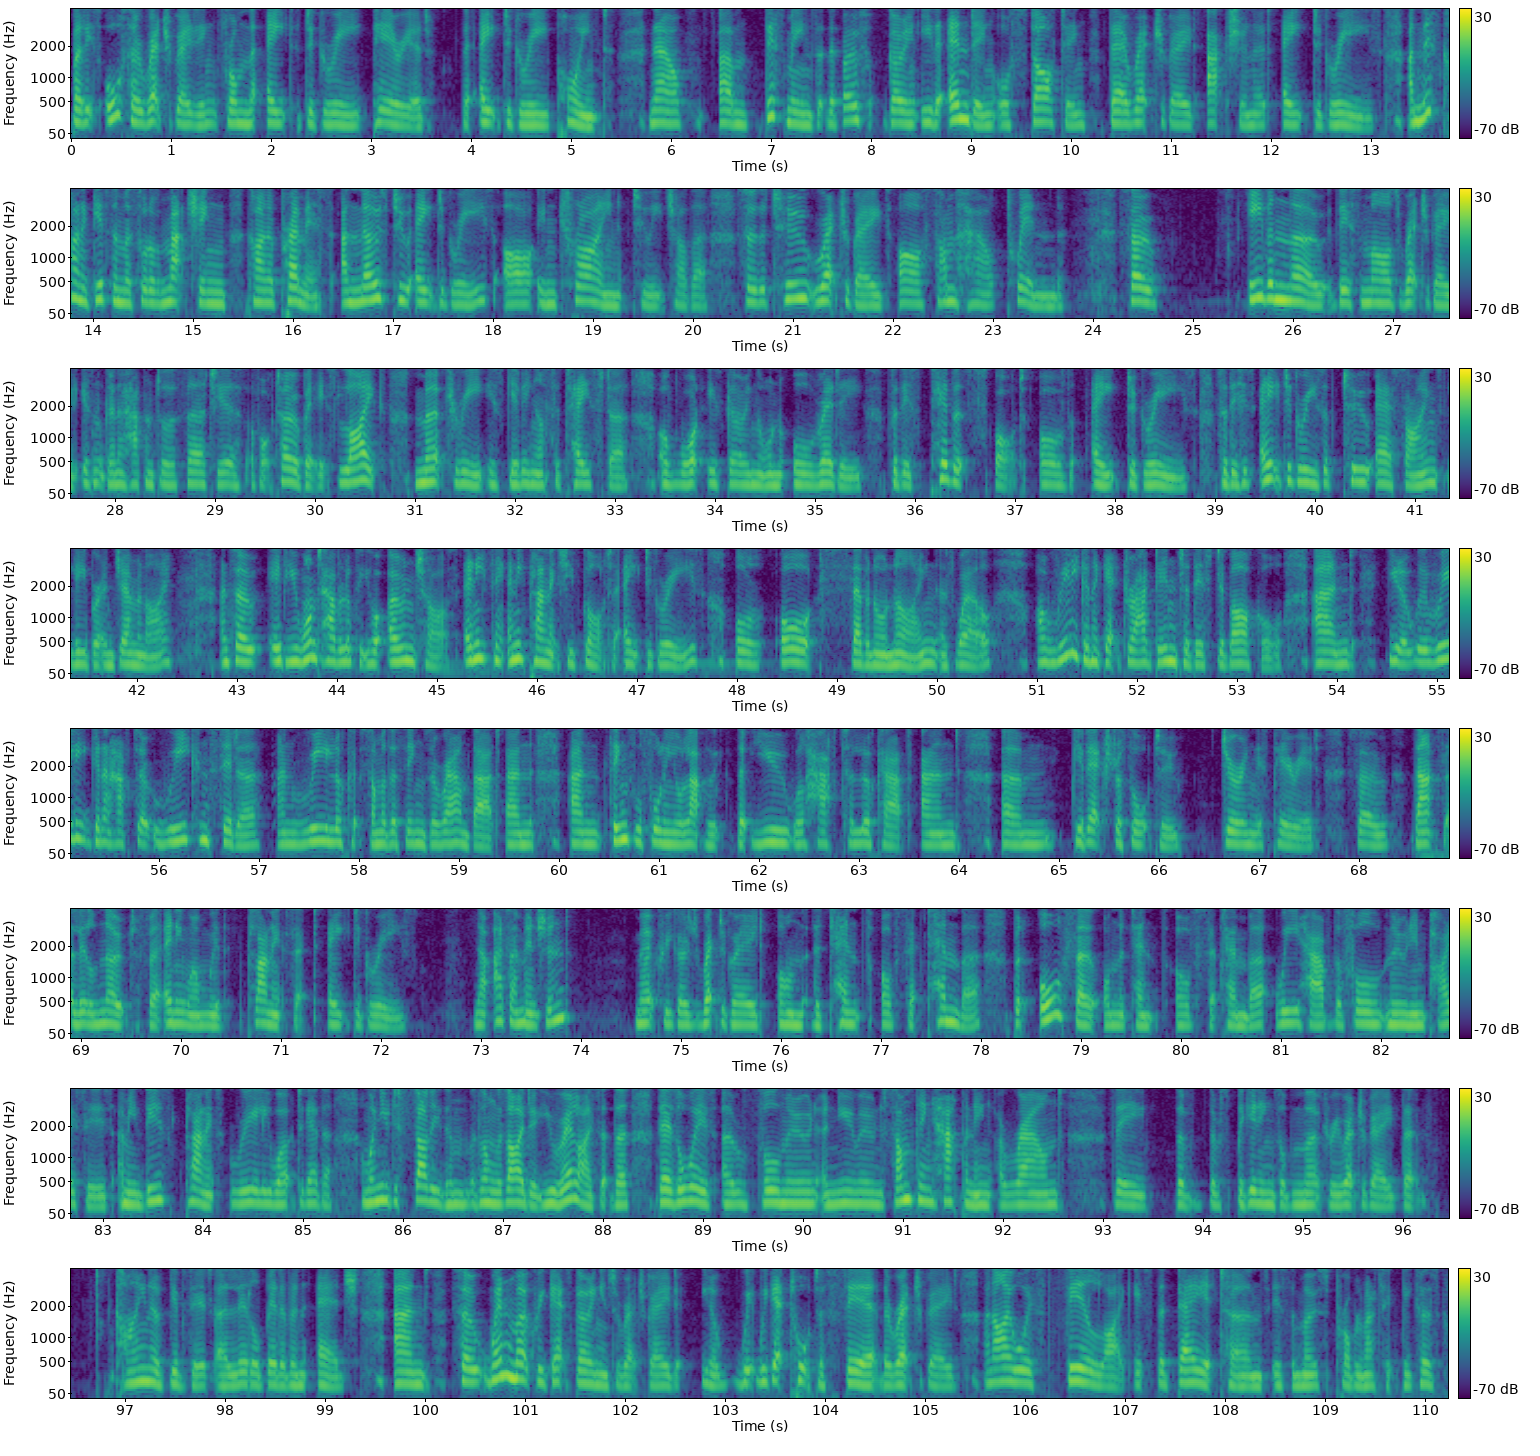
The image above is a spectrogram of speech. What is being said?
but it's also retrograding from the eight degree period, the eight degree point. Now, um, this means that they're both going either ending or starting their retrograde action at eight degrees. And this kind of gives them a sort of matching kind of premise. And those two eight degrees are in trine to each other. So the two retrogrades are somehow twinned. So even though this Mars retrograde isn't going to happen till the 30th of October, it's like Mercury is giving us a taster of what is going on already for this pivot spot of eight degrees. So, this is eight degrees of two air signs, Libra and Gemini. And so, if you want to have a look at your own charts, anything, any planets you've got at eight degrees or or seven or nine as well, are really going to get dragged into this debacle. And you know, we're really going to have to reconsider and relook at some of the things around that, and and things will fall in your lap that, that you will have to look at and um, give extra thought to during this period. So that's a little note for anyone with planets at eight degrees. Now, as I mentioned, Mercury goes retrograde on the 10th of September, but also on the 10th of September, we have the full moon in Pisces. I mean, these planets really work together. And when you just study them as long as I do, you realize that the, there's always a full moon, a new moon, something happening around the the the beginnings of Mercury retrograde that kind of gives it a little bit of an edge. And so when Mercury gets going into retrograde, you know, we, we get taught to fear the retrograde. And I always feel like it's the day it turns is the most problematic because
